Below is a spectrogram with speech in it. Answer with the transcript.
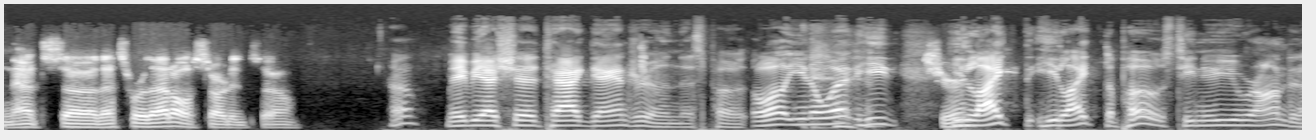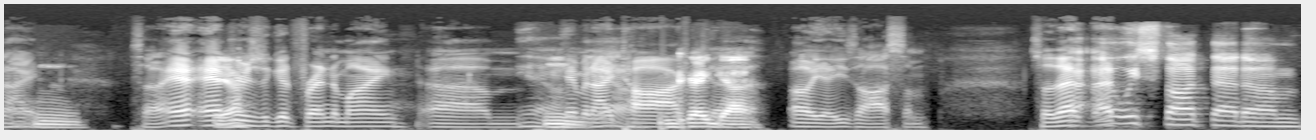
and that's uh that's where that all started so Oh, maybe I should have tagged Andrew in this post. Well, you know what? He sure he liked he liked the post. He knew you were on tonight. Mm, So a- Andrew's a good friend of mine. Um, Yeah, him and I talk. talked. Great guy. uh, oh yeah, he's awesome. So that, I that always thought that um,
